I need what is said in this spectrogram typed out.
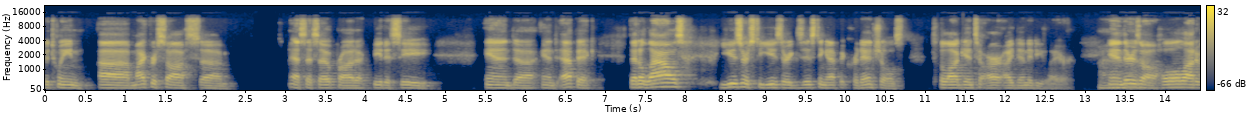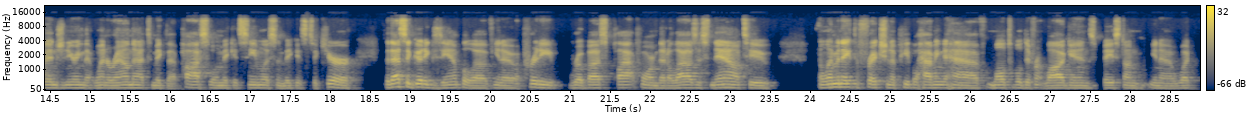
between uh, microsoft's um, sso product b2c and uh, and epic that allows users to use their existing epic credentials to log into our identity layer. And ah. there's a whole lot of engineering that went around that to make that possible, make it seamless and make it secure. But that's a good example of, you know, a pretty robust platform that allows us now to eliminate the friction of people having to have multiple different logins based on, you know, what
